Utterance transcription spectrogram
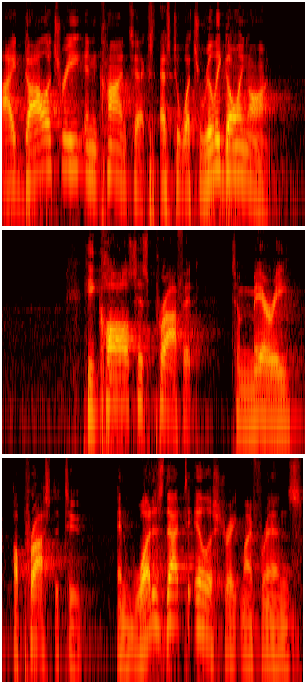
idolatry in context as to what's really going on, he calls his prophet to marry a prostitute. And what is that to illustrate, my friends?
